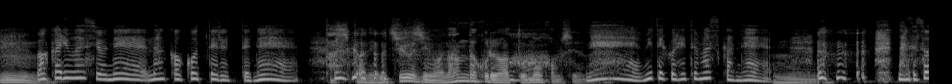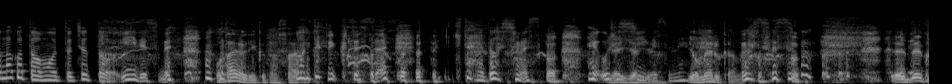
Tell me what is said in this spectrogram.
うん、わかりますよね。なんか起こってるってね。確かに宇宙人はなんだこれはって思うかもしれない。ねえ。見てくれてますかね。う、ん、なんかそんなこと思うとちょっといいですね。お便りください。本当にください。来たらどうしますか？え嬉しいですね。読めるかな。えでこ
